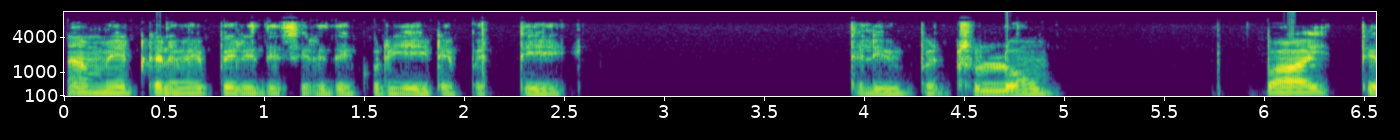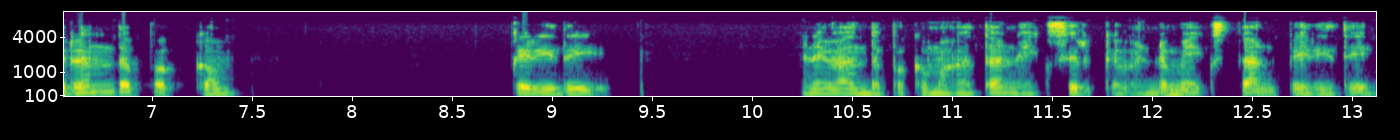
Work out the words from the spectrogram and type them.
நாம் ஏற்கனவே பெரிது சிறிது குறியீட்டை பற்றி தெளிவு பெற்றுள்ளோம் வாய் திறந்த பக்கம் பெரிது. எனவே அந்த பக்கமாகத்தான் எக்ஸ் இருக்க வேண்டும். எக்ஸ் தான் பெரிது.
